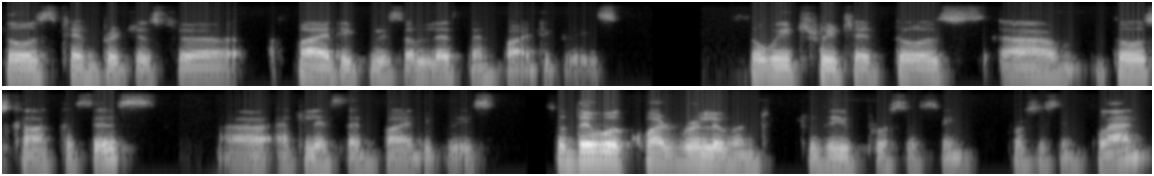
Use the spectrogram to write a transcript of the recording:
those temperatures were five degrees or less than five degrees. So we treated those um, those carcasses uh, at less than five degrees. So they were quite relevant to the processing processing plant.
